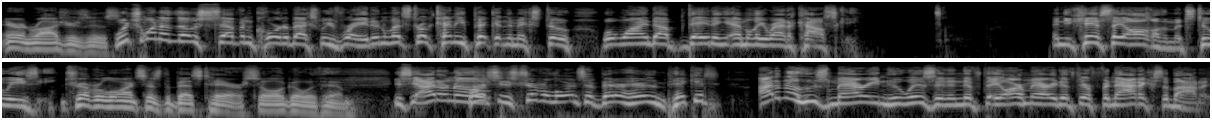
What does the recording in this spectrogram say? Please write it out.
Aaron Rodgers is. Which one of those seven quarterbacks we've rated, and let's throw Kenny Pickett in the mix too, will wind up dating Emily Ratajkowski? And you can't say all of them; it's too easy. Trevor Lawrence has the best hair, so I'll go with him. You see, I don't know. Well, actually, does Trevor Lawrence have better hair than Pickett? I don't know who's married and who isn't, and if they are married, if they're fanatics about it.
